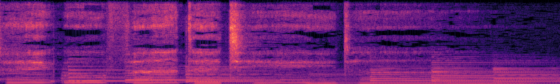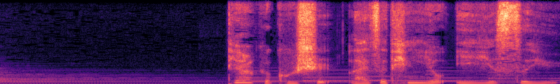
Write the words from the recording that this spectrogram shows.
最无法代替的。第二个故事来自听友依依私语。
